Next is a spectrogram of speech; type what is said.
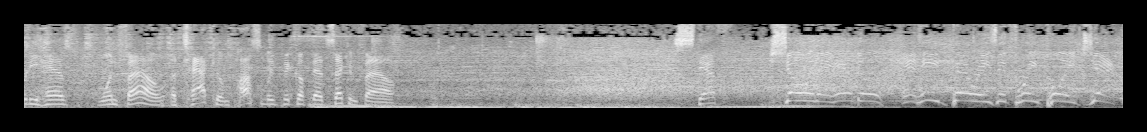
already has one foul, attack him, possibly pick up that second foul. Steph showing a handle, and he buries a three-point jack.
